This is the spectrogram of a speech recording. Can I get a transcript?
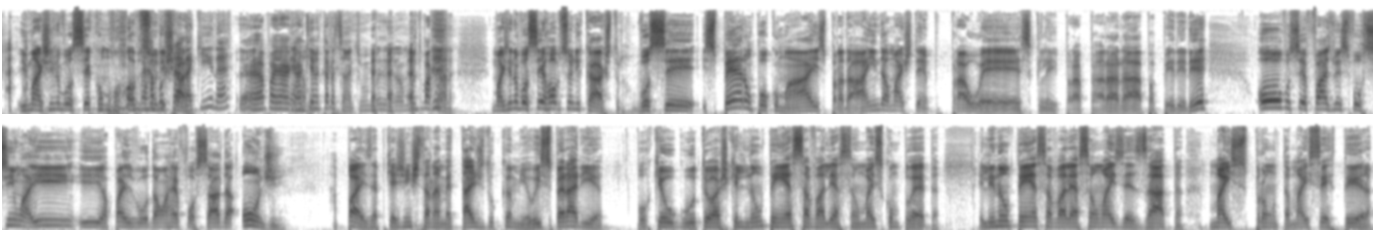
Imagina você como Robson de Castro. aqui, né? É, rapaz, aqui é interessante, muito bacana. Imagina você, Robson de Castro. Você espera um pouco mais para dar ainda mais tempo para Wesley, para Parará, para Pererê, ou você faz um esforcinho aí e, rapaz, vou dar uma reforçada onde? Rapaz, é porque a gente tá na metade do caminho. Eu esperaria. Porque o Guto, eu acho que ele não tem essa avaliação mais completa. Ele não tem essa avaliação mais exata, mais pronta, mais certeira.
